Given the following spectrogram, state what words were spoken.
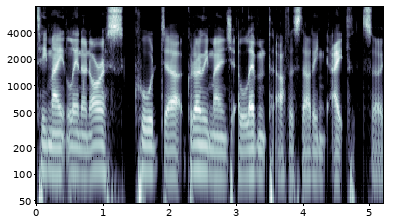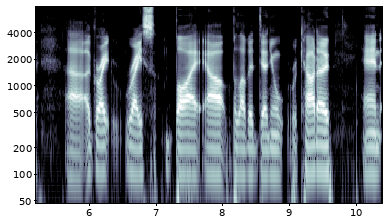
teammate Lando Norris could uh, could only manage 11th after starting 8th. So uh, a great race by our beloved Daniel Ricciardo. And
